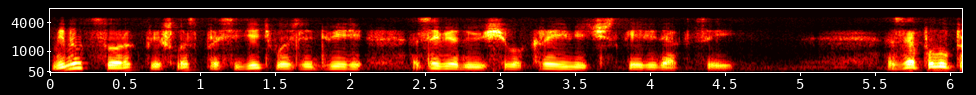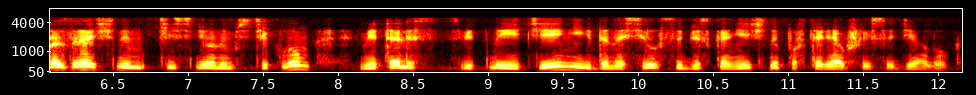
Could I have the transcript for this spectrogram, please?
Минут сорок пришлось просидеть возле двери заведующего краеведческой редакцией. За полупрозрачным тисненным стеклом метались цветные тени и доносился бесконечно повторявшийся диалог.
